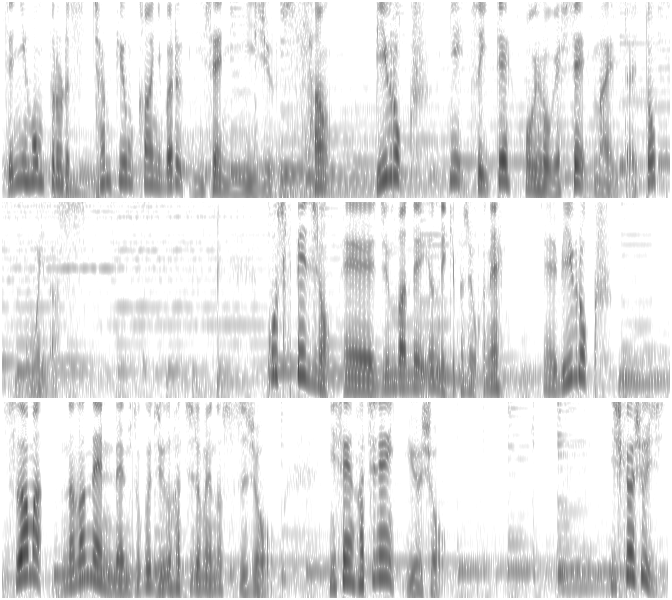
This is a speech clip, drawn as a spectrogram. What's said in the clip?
全日本プロレスチャンピオンカーニバル 2023B ブロックについてほげほげしてまいりたいと思います。公式ページの、えー、順番で読んでいきましょうかね。えー、B ブロック、諏訪間7年連続18度目の出場、2008年優勝。石川修司、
